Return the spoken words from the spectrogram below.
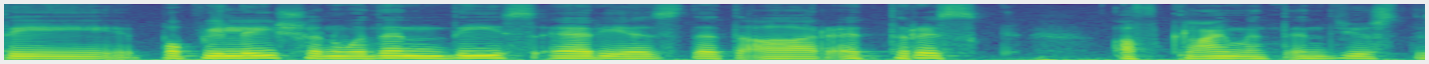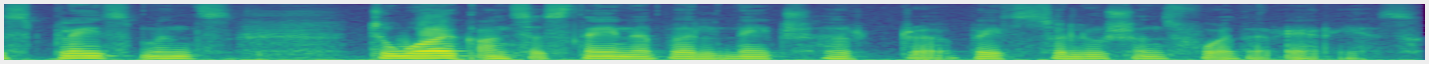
the population within these areas that are at risk of climate-induced displacements to work on sustainable nature-based solutions for their areas.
